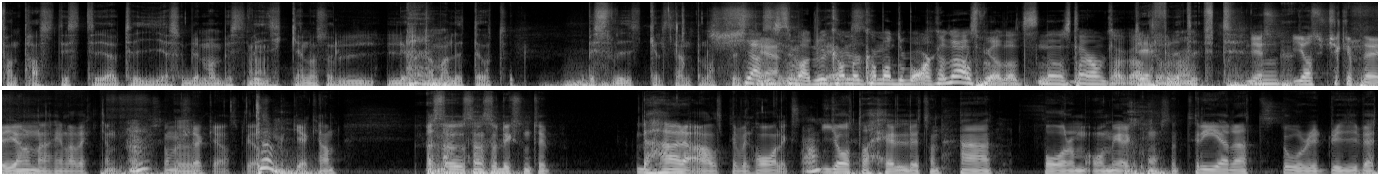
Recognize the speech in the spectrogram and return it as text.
fantastiskt 10 av 10 så blir man besviken och så lutar man lite åt besvikelsen på något vis. Känns som att vi kommer komma tillbaka till det här spelet nästa gång kanske. Definitivt. Jag, Mm. jag försöker plöja igenom det här hela veckan. Jag ska Mm. försöka spela så mycket jag kan. Alltså, och sen så liksom typ, det här är allt jag vill ha. Liksom. Mm. Jag tar hellre sån här form av mer koncentrerat, storydrivet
